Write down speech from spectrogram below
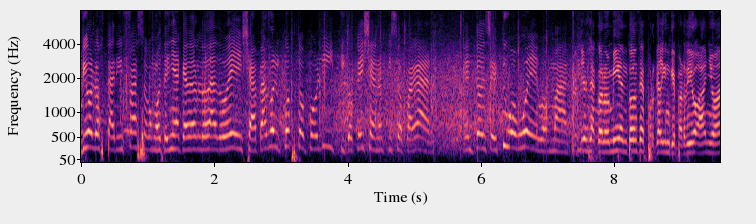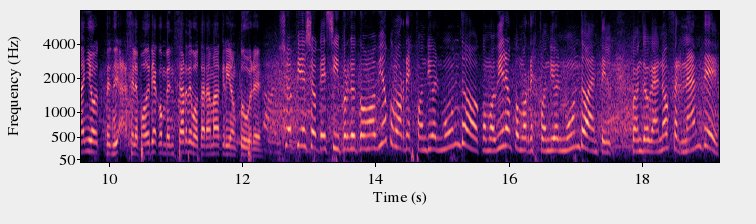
dio los tarifazos como tenía que haberlo dado ella, pagó el costo político que ella no quiso pagar. Entonces tuvo huevos Macri. Si es la economía entonces porque alguien que perdió año a año se le podría convencer de votar a Macri en octubre. Yo pienso que sí, porque como vio cómo respondió el mundo, como vieron cómo respondió el mundo ante el- cuando ganó Fernández,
